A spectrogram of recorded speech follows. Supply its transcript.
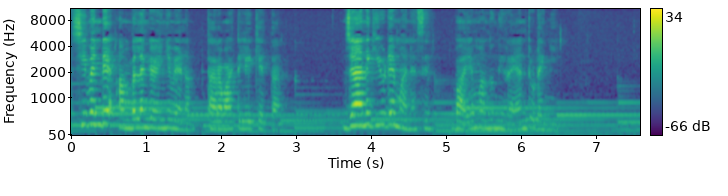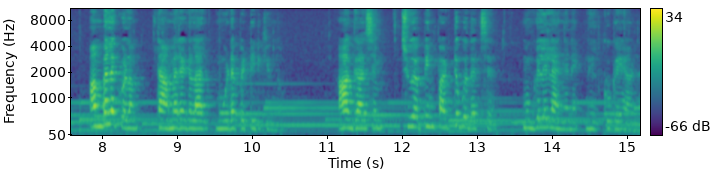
ശിവന്റെ അമ്പലം കഴിഞ്ഞ് വേണം തറവാട്ടിലേക്ക് എത്താൻ. ജാനകിയുടെ മനസ്സിൽ ഭയം വന്നു നിറയാൻ തുടങ്ങി. അമ്പലക്കുളം താമരകളാൽ മൂടപ്പെട്ടിരിക്കുന്നു. ആകാശം ചുവപ്പിൻ പട്ടുപുതച്ച് മുകളിൽ അങ്ങനെ നിൽക്കുകയാണ്.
